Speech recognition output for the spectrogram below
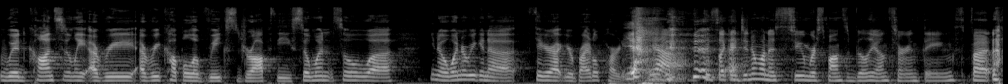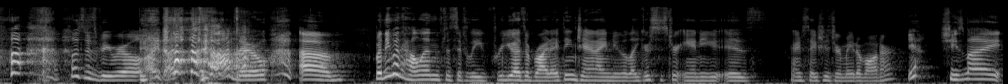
would constantly every every couple of weeks drop the so when so uh you know when are we gonna figure out your bridal party? Yeah. Yeah, it's like I didn't want to assume responsibility on certain things, but let's just be real. I, I, I knew. Um, but I think with Helen specifically, for you as a bride, I think Jan and I knew like your sister Annie is. Can I say she's your maid of honor? Yeah, she's my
